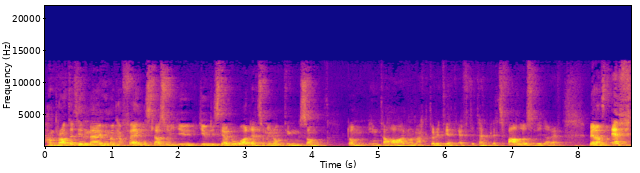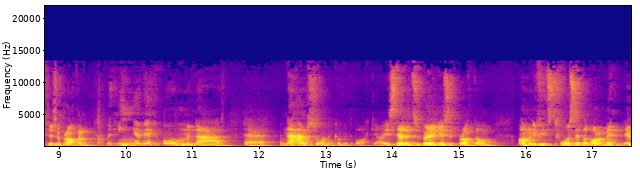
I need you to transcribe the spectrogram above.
han pratar till och med hur man kan fängslas av judiska rådet som är någonting som de inte har någon auktoritet efter templets fall och så vidare. Medan efter så pratar han men ingen vet om när, eh, när sonen kommer tillbaka. Istället så börjar Jesus prata om Ja, men det finns två sätt att vara, men, eh,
